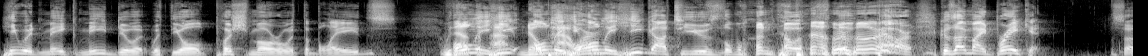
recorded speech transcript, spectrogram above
he would make me do it with the old push mower with the blades. Without only pow- he, no only he, only he got to use the one that was Power because I might break it. So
